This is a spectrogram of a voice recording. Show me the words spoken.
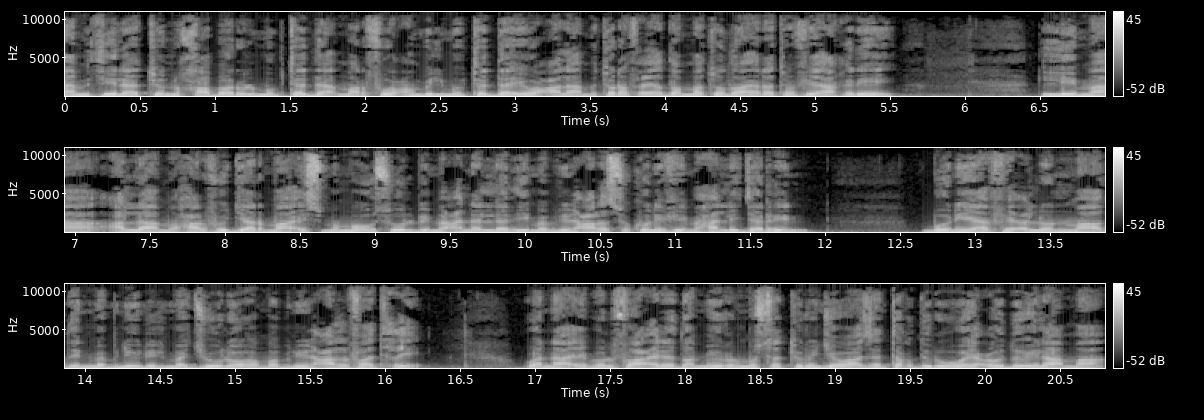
أمثلة خبر المبتدأ مرفوع بالمبتدأ وعلاaمة رفعه ضمة ظاهرة في آkhرihi لma lاam xرف jر ma اسم موصول بمعنى الذي مبني على السكون في محل جر بنya فعل ماض مبني للمجهول وهو مبني على الفتح ونائب الفاacل ضمير مستتر جواaزا تقدiره يعuud إلى mا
